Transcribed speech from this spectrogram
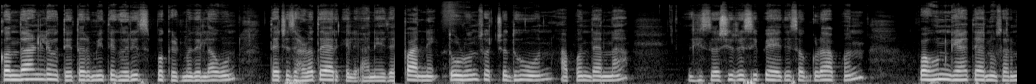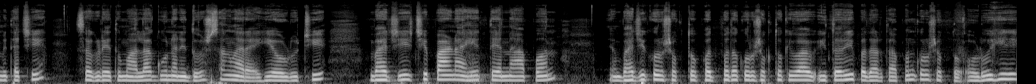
कंद आणले होते तर मी ते घरीच बकेटमध्ये लावून त्याचे झाडं तयार केले आणि याचे पाने तोडून स्वच्छ धुवून आपण त्यांना ही जशी रेसिपी आहे ते सगळं आपण पाहून घ्या. त्यानुसार मी त्याचे सगळे तुम्हाला गुण आणि दोष सांगणार आहे. ही अळूची भाजीची पान आहेत त्यांना आपण भाजी करू शकतो फदफदं करू शकतो किंवा इतरही पदार्थ आपण करू शकतो. अळू ही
